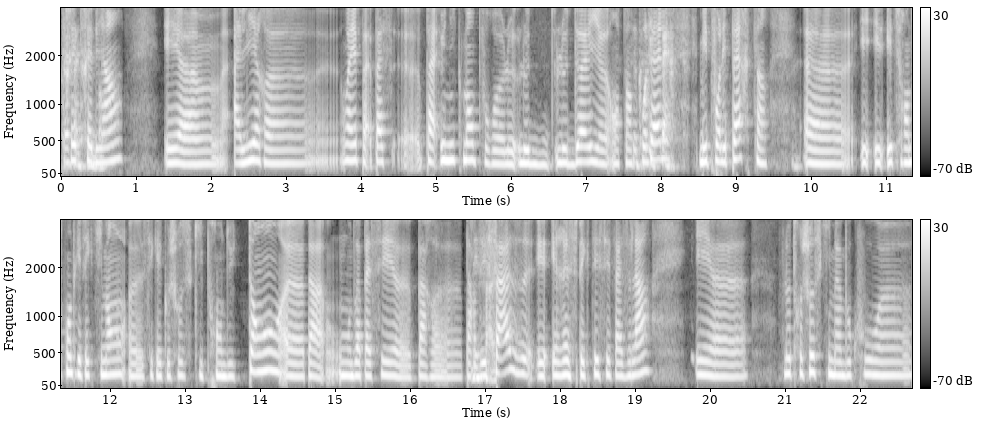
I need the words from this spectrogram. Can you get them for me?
Très très bien. Et euh, à lire, euh, ouais, pas, pas, euh, pas uniquement pour euh, le, le, le deuil en tant que tel, mais pour les pertes, euh, et, et, et de se rendre compte qu'effectivement, euh, c'est quelque chose qui prend du temps, euh, par, où on doit passer euh, par, euh, par Les des phases. phases, et, et respecter ces phases-là. Et euh, l'autre chose qui m'a beaucoup euh,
